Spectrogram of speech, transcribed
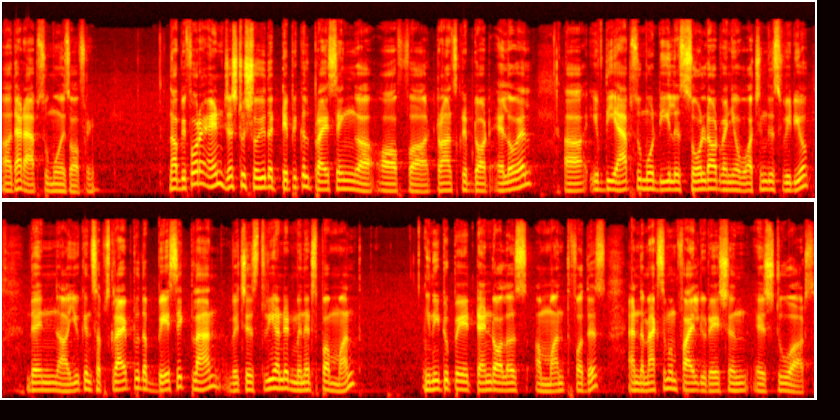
uh, that AppSumo is offering. Now, before I end, just to show you the typical pricing uh, of uh, transcript.lol, uh, if the AppSumo deal is sold out when you're watching this video, then uh, you can subscribe to the basic plan, which is 300 minutes per month. You need to pay $10 a month for this, and the maximum file duration is two hours.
